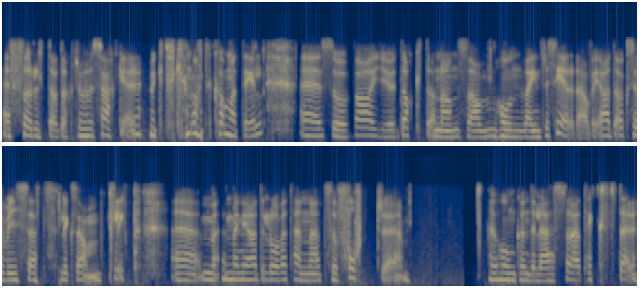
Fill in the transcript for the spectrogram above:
är fullt av Dr Who-saker, vilket vi kan återkomma till, eh, så var ju doktorn någon som hon var intresserad av. Jag hade också visat liksom, klipp. Eh, men jag hade lovat henne att så fort hon kunde läsa texter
